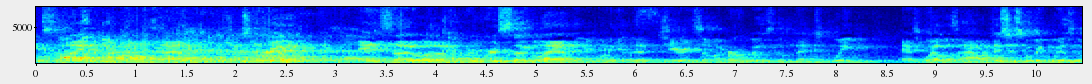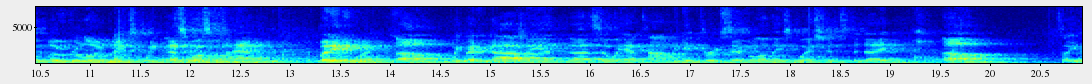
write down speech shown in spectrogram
excited about all that. She's thrilled, and so uh, we're, so glad that you're going to get to sharing some of her wisdom next week as well as ours. It's just going to be wisdom overload next week. That's what's going to happen. But anyway, um, we better dive in uh, so we have time to get through several of these questions today. Um, so yeah,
